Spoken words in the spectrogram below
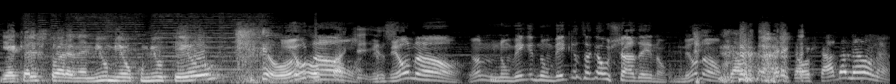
E é aquela história, né? Mil meu com mil teu. Eu Opa, não, isso? meu não. Eu, não, vem, não vem com essa gauchada aí, não. Meu não. Gal- Gauchada não, né?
